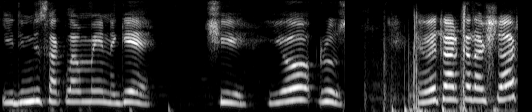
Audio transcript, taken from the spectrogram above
yedinci saklanma yerine geçiyoruz. Evet arkadaşlar.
